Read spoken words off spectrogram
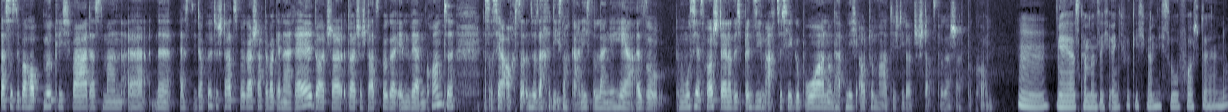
dass es überhaupt möglich war, dass man äh, eine, erst die doppelte Staatsbürgerschaft, aber generell deutsche, deutsche Staatsbürgerin werden konnte. Das ist ja auch so eine Sache, die ist noch gar nicht so lange her. Also man muss sich das vorstellen, also ich bin 87 hier geboren und habe nicht automatisch die deutsche Staatsbürgerschaft bekommen. Hm. Ja, ja, das kann man sich eigentlich wirklich gar nicht so vorstellen. Ne?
